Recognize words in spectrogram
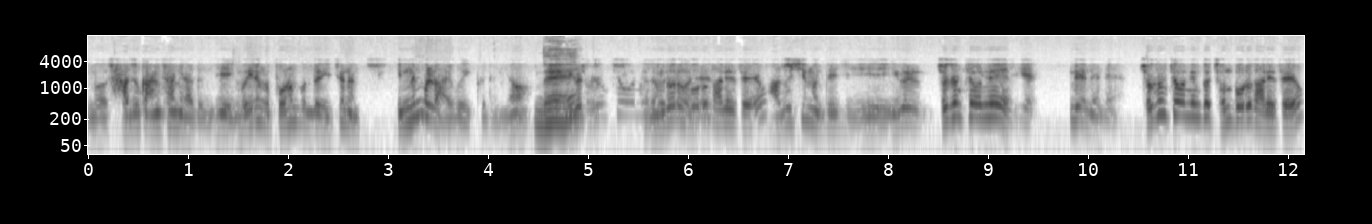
뭐 사주 관상이라든지 뭐 이런 거 보는 분들이 저는 있는 걸로 알고 있거든요. 네. 이걸 그 정도로 다니세요? 봐주시면 되지. 이걸. 조정태 의원님. 네네네. 조경태 의원님도 전 보러 다니세요?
